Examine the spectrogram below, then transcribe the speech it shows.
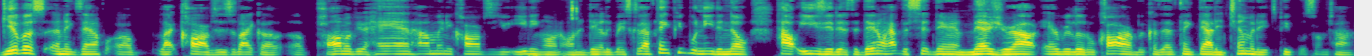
give us an example of like carbs. Is it like a, a palm of your hand? How many carbs are you eating on, on a daily basis? Cause I think people need to know how easy it is that they don't have to sit there and measure out every little carb because I think that intimidates people sometimes.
